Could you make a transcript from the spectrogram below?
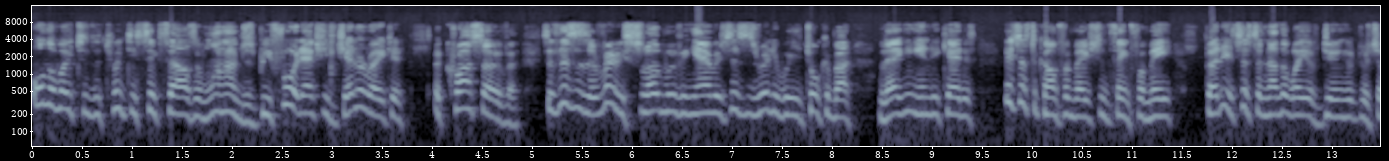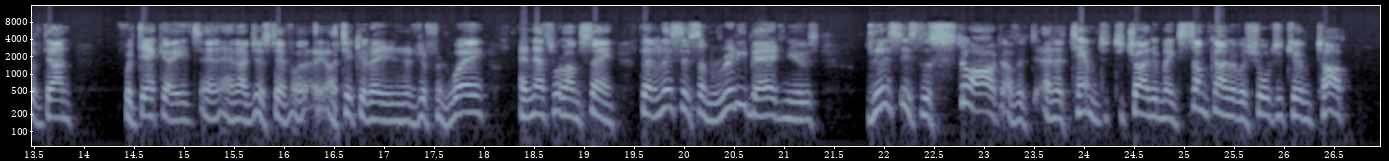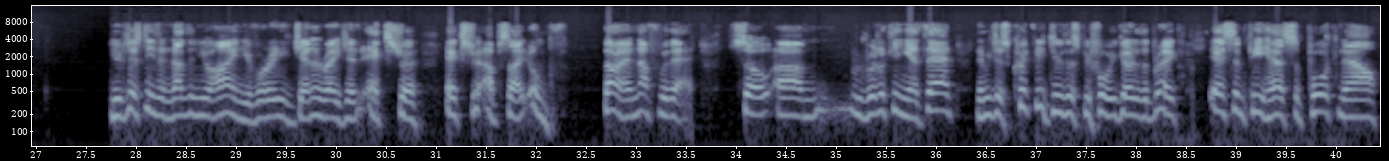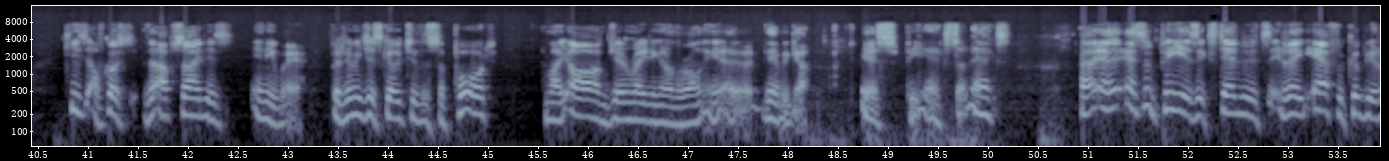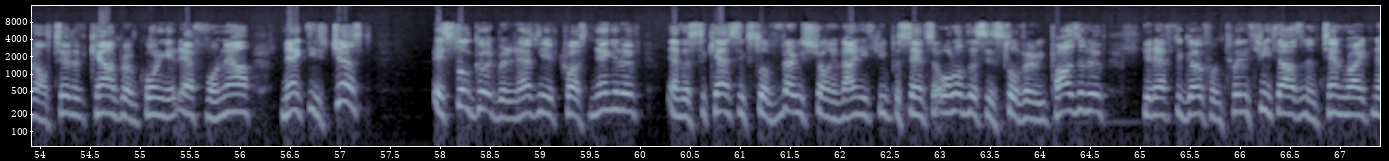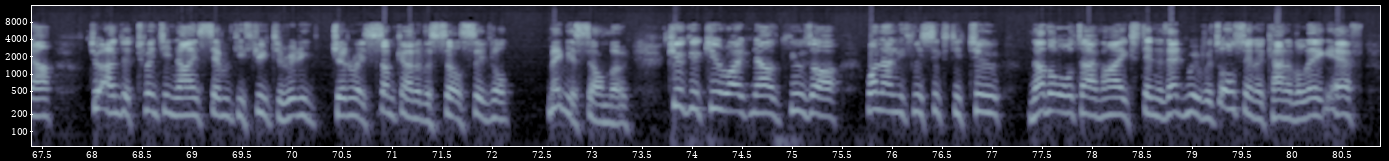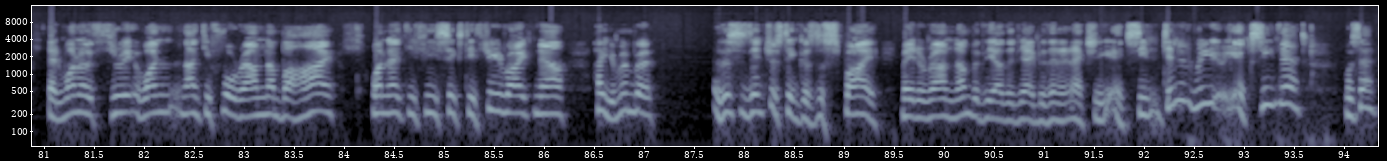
all the way to the 26,100s before it actually generated a crossover. So this is a very slow moving average. This is really where you talk about lagging indicators. It's just a confirmation thing for me, but it's just another way of doing it, which I've done for decades, and, and I just have uh, articulated in a different way. And that's what I'm saying, that unless there's some really bad news, this is the start of an attempt to try to make some kind of a shorter term top you just need another new high, and you've already generated extra extra upside oomph. All right, enough with that. So um, we're looking at that. Let me just quickly do this before we go to the break. S&P has support now. Of course, the upside is anywhere. But let me just go to the support. Am I, oh, I'm generating it on the wrong. Uh, there we go. SPX.X. Uh, S&P has extended its leg F. It could be an alternate count, but I'm calling it F for now. is just it's still good, but it hasn't yet crossed negative, and the stochastic still very strong at 93%. So all of this is still very positive. You'd have to go from 23,010 right now to under 2973 to really generate some kind of a sell signal, maybe a sell mode. QQQ right now, the Qs are 193.62, another all-time high extended that move. It's also in a kind of a leg F at 103, 194 round number high, 193.63 right now. Hey, you remember this is interesting because the SPY made a round number the other day, but then it actually exceeded. Did it really exceed that? Was that?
